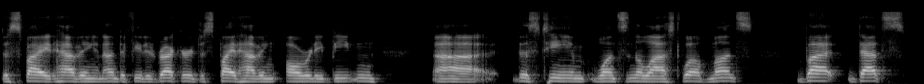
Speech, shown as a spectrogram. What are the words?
despite having an undefeated record, despite having already beaten uh, this team once in the last 12 months. But that's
